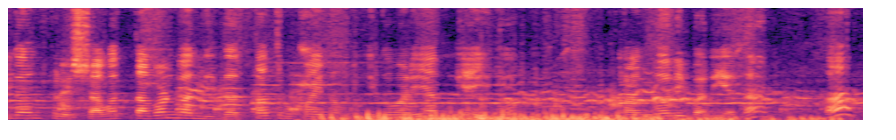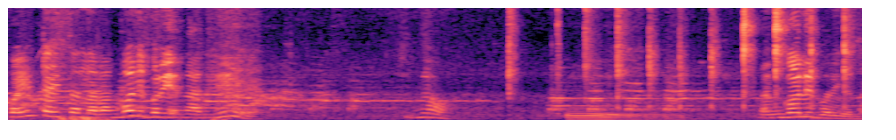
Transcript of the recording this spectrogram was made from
ಇದೊಂದು ಬ್ರಷ್ ಅವತ್ತು ತಗೊಂಡು ಬಂದಿದ್ದು ಹತ್ತತ್ತು ರೂಪಾಯಿ ನಮಗೆ. ಇದು ಹೊಡೆಯೋಕ್ಕೆ ಇದು ರಂಗೋಲಿ ಬರೆಯೋದ. ಹಾ ಪೈಂಟ್ ಆಯ್ತಲ್ಲ ರಂಗೋಲಿ ಬರೆಯೋಣ ಅಲ್ಲಿ? ರಂಗೋಲಿ ಬರೆಯೋಣ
